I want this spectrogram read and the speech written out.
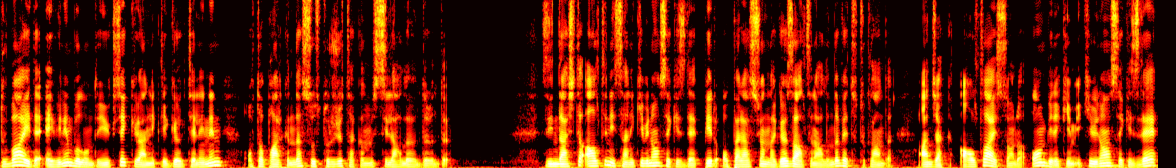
Dubai'de evinin bulunduğu yüksek güvenlikli gökdelenin otoparkında susturucu takılmış silahla öldürüldü. Zindaş'ta 6 Nisan 2018'de bir operasyonla gözaltına alındı ve tutuklandı. Ancak 6 ay sonra 11 Ekim 2018'de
